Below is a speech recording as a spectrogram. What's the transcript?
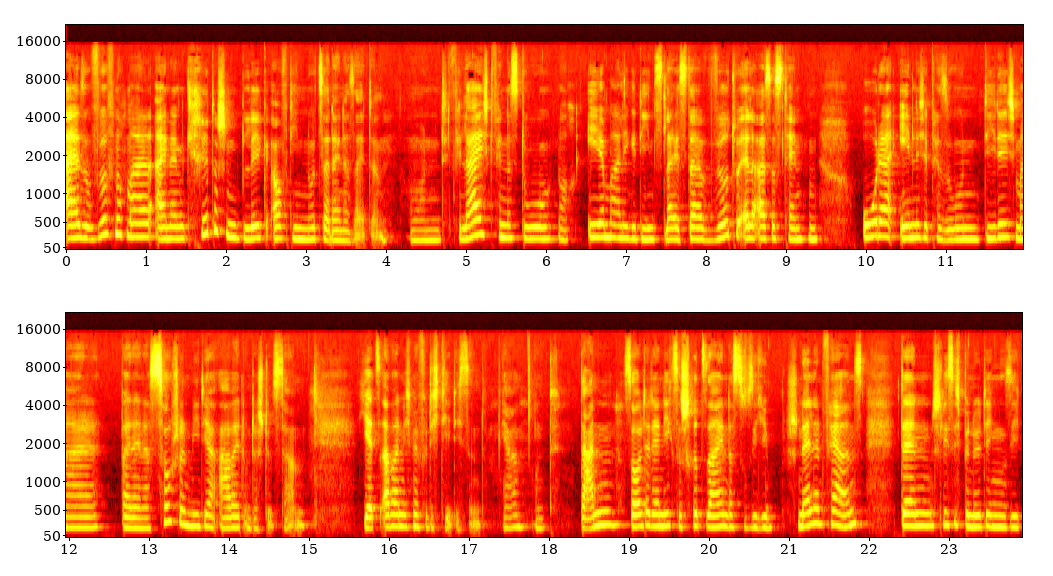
Also wirf nochmal einen kritischen Blick auf die Nutzer deiner Seite. Und vielleicht findest du noch ehemalige Dienstleister, virtuelle Assistenten oder ähnliche Personen, die dich mal bei deiner Social Media Arbeit unterstützt haben, jetzt aber nicht mehr für dich tätig sind. Ja, und dann sollte der nächste Schritt sein, dass du sie schnell entfernst, denn schließlich benötigen sie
